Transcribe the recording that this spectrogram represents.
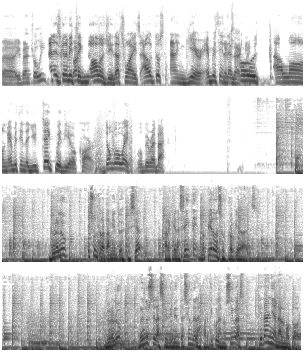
uh, eventually. And it's going to be But- technology. That's why it's autos and gear. Everything that goes along, everything that you take with your car. Don't go away. We'll be right back. Duraloop es un tratamiento especial para que el aceite no pierda sus propiedades. Duraloop reduce la sedimentación de las partículas nocivas que dañan al motor.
